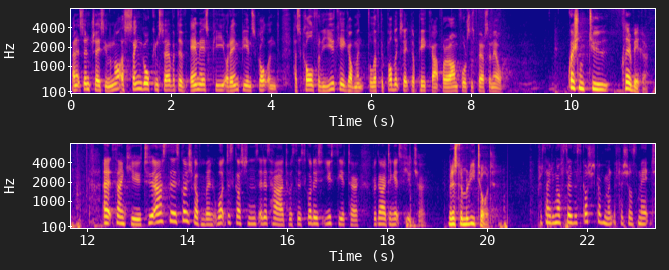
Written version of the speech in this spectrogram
And it's interesting, not a single Conservative MSP or MP in Scotland has called for the UK Government to lift the public sector pay cap for our armed forces personnel. Question to Claire Baker. Uh, thank you. To ask the Scottish Government what discussions it has had with the Scottish Youth Theatre regarding its future. Minister Marie Todd. Presiding officer, the Scottish Government officials met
